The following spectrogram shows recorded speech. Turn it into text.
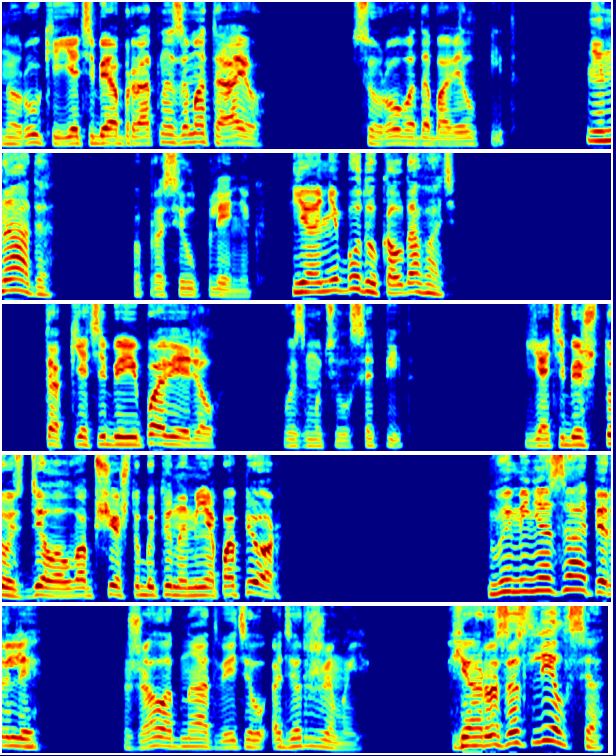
«Но руки я тебе обратно замотаю», — сурово добавил Пит. «Не надо», — попросил пленник. «Я не буду колдовать». «Так я тебе и поверил», — возмутился Пит. «Я тебе что сделал вообще, чтобы ты на меня попер?» «Вы меня заперли», — жалобно ответил одержимый. «Я разозлился,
